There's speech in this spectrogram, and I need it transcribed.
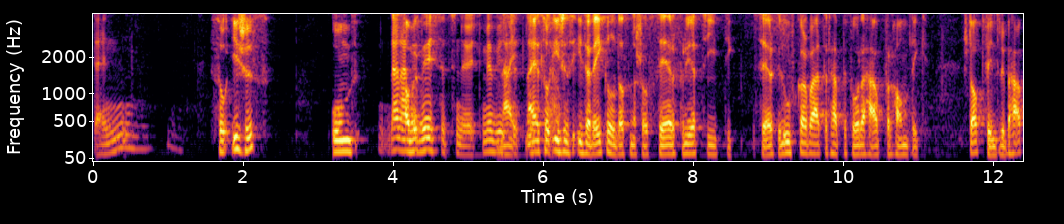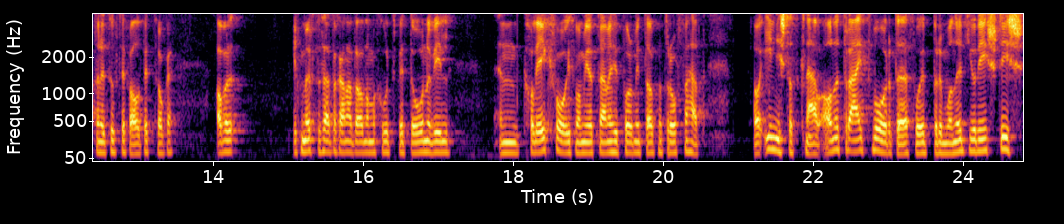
dann... So ist es. Und Nein, nein, aber, wir wissen es nicht. Wir wissen nein, nein, so genau. ist es in der Regel, dass man schon sehr frühzeitig sehr viel aufgearbeitet hat, bevor eine Hauptverhandlung stattfindet. Überhaupt noch nicht auf den Fall bezogen. Aber ich möchte das einfach auch noch, da noch mal kurz betonen, weil ein Kollege von uns, den wir zusammen heute Vormittag noch getroffen hat, an ihn ist das genau angetragen worden von jemandem, der nicht Jurist ist,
